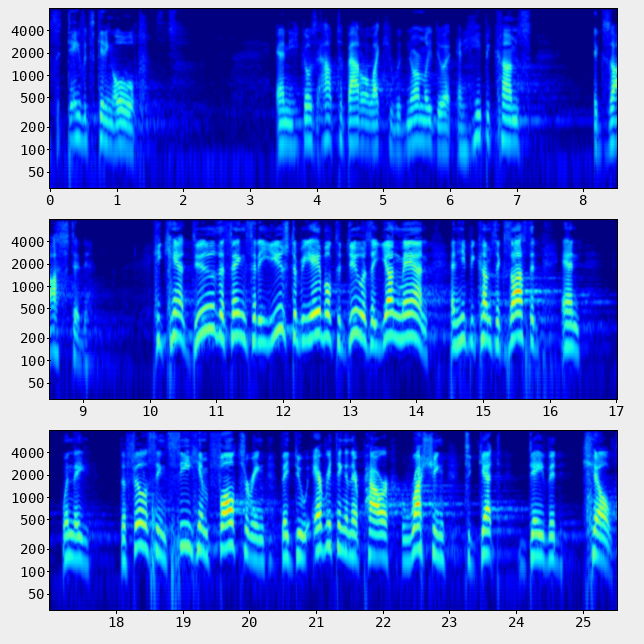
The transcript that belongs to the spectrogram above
is that David's getting old. And he goes out to battle like he would normally do it, and he becomes exhausted. He can't do the things that he used to be able to do as a young man, and he becomes exhausted. And when they the Philistines see him faltering, they do everything in their power, rushing to get David killed.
